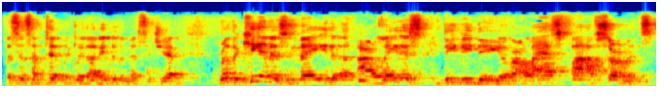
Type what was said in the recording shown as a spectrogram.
But since I'm technically not into the message yet, Brother Ken has made uh, our latest DVD of our last five sermons.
